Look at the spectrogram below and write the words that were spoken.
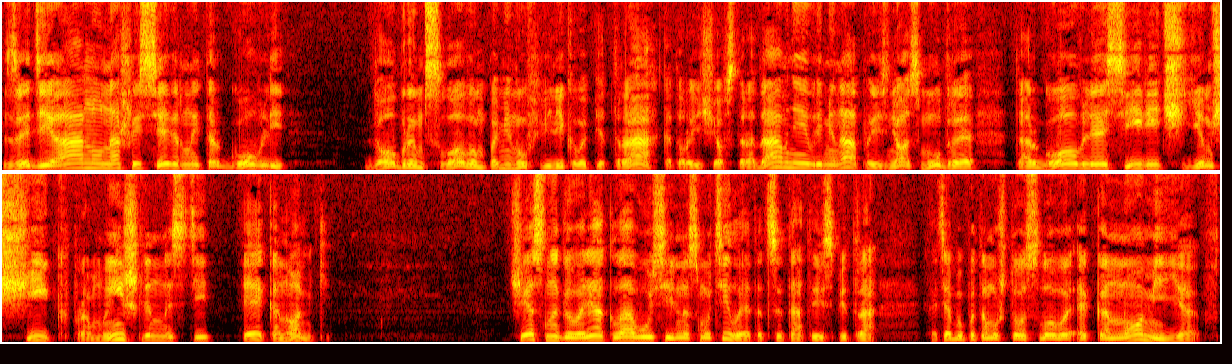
за Диану нашей северной торговли, добрым словом помянув великого Петра, который еще в стародавние времена произнес мудрое «торговля, сирич, ямщик, промышленности и экономики». Честно говоря, Клаву сильно смутила эта цитата из Петра, хотя бы потому, что слово «экономия» в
